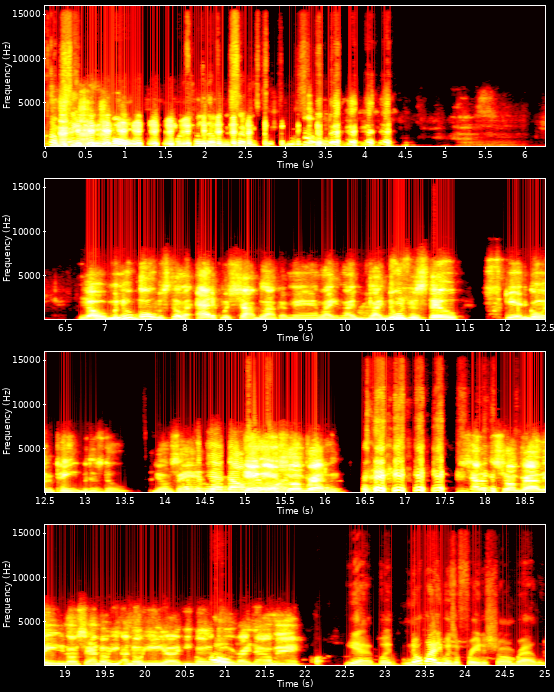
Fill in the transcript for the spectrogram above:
Come see Blue Bowl on the Philadelphia 76ers. So Yo, Manute Bol was still an adequate shot blocker, man. Like, like, like dudes was still scared to go in the paint with this dude. You know what I'm saying? he had Him and. Shawn Bradley. Shout out to Shawn Bradley. You know what I'm saying? I know he, I know he, uh, he going Oh. through it right now, man. yeah, but nobody was afraid of Shawn Bradley.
